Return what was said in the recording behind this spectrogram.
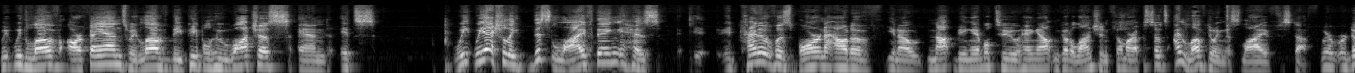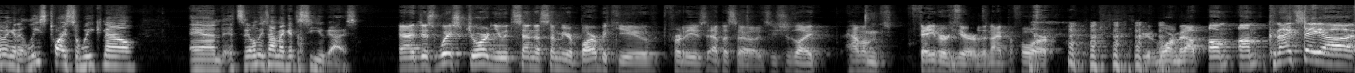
we, we love our fans. We love the people who watch us. And it's, we, we actually, this live thing has, it, it kind of was born out of, you know, not being able to hang out and go to lunch and film our episodes. I love doing this live stuff. We're, we're doing it at least twice a week now. And it's the only time I get to see you guys. And I just wish Jordan, you would send us some of your barbecue for these episodes. You should like have them favored here the night before. you could warm it up. Um, um, can I say uh,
